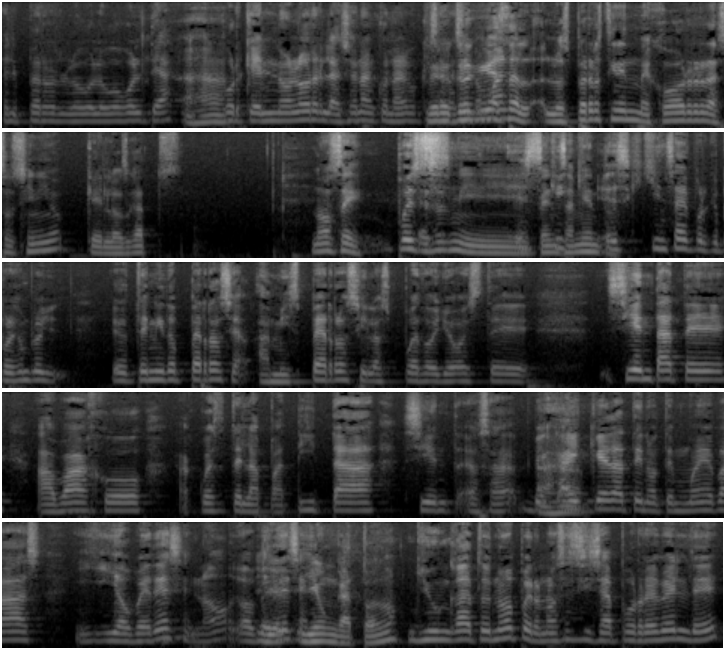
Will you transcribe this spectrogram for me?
el perro luego, luego voltea, Ajá. porque él no lo relacionan con algo que Pero creo que hasta los perros tienen mejor raciocinio que los gatos. No sé. Pues, ese es mi es que- pensamiento. es que quién sabe, porque por ejemplo, yo he tenido perros y a, a mis perros sí los puedo yo, este, siéntate abajo, acuéstate la patita, sienta, o sea, ve- Ajá. ahí quédate, no te muevas y, y obedece, ¿no? Y- Obedece. y, un gato, ¿no? Y un gato no, pero no sé si sea por rebelde,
